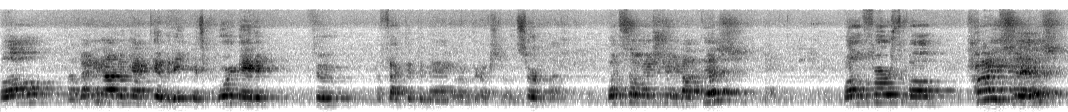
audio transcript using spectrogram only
All of economic activity is coordinated through effective demand or production of surplus. What's so interesting about this? Well, first of all, prices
